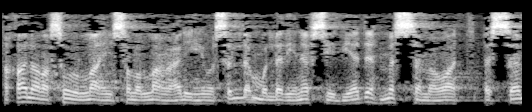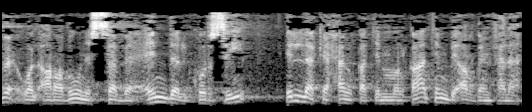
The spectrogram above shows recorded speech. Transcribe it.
فقال رسول الله صلى الله عليه وسلم والذي نفسي بيده ما السماوات السبع والارضون السبع عند الكرسي إلا كحلقة ملقاة بأرض فلا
